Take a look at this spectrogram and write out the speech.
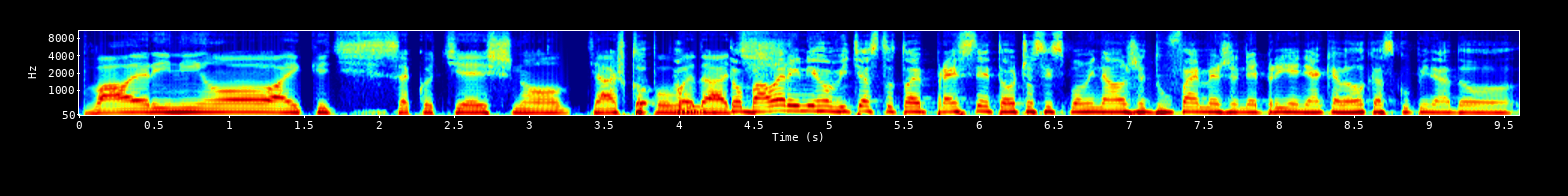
Valeriniho, aj keď ako tiež, no ťažko to, povedať. To, to Valeriniho víťazstvo, to je presne to, čo si spomínal, že dúfajme, že nepríde nejaká veľká skupina do,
